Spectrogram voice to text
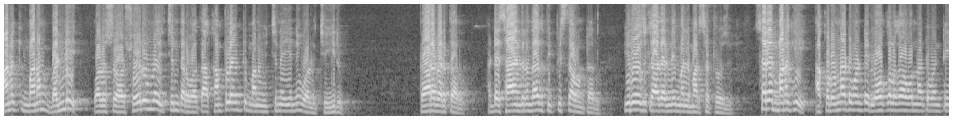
మనకి మనం బండి వాళ్ళ షో షోరూంలో ఇచ్చిన తర్వాత ఆ కంప్లైంట్ మనం ఇచ్చినవన్నీ వాళ్ళు చేయరు. పేర పెడతారు అంటే సాయంత్రం దాకా తిప్పిస్తూ ఉంటారు. ఈ రోజు కాదండి మళ్ళీ మరుసటి రోజు. సరే మనకి అక్కడ ఉన్నటువంటి లోకల్గా ఉన్నటువంటి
